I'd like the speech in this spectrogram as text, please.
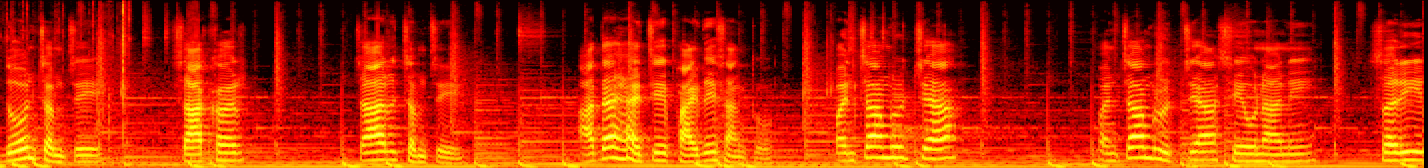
दोन चमचे. साखर चार चमचे. आता ह्याचे फायदे सांगतो. पंचामृतच्या पंचामृतच्या सेवनाने शरीर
